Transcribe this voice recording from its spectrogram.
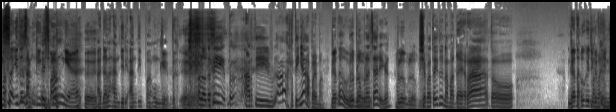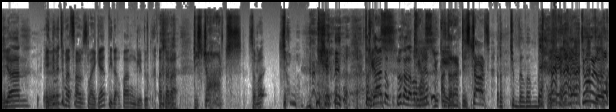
Masa itu saking pangnya adalah an- jadi anti pang gitu. Oh, loh, tapi arti artinya apa emang? Gak tahu. Lu gak belum tahu. pernah cari kan? Belum belum. belum. Siapa tahu itu nama daerah atau Gak tahu gue juga nama. Indian. Ini cuma sounds like ya tidak pang gitu. Antara discharge sama Tergantung. Lu kalau ngomongnya antara discharge atau cumbawamba. Ya culo.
